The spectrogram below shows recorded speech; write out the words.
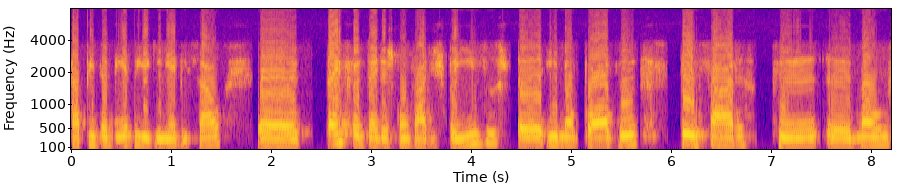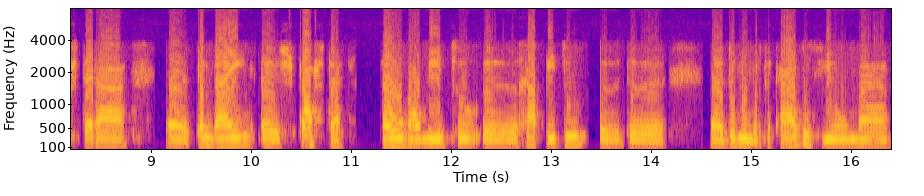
rapidamente e a Guiné-Bissau uh, tem fronteiras com vários países e não pode pensar que não estará também exposta a um aumento rápido de eh, do número de casos e uma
